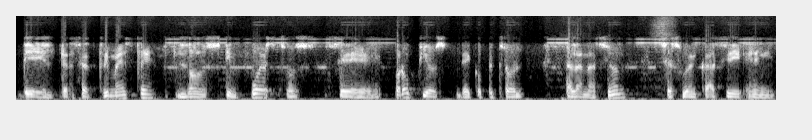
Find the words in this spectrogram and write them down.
del tercer trimestre, los impuestos eh, propios de Ecopetrol a la nación se suben casi en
